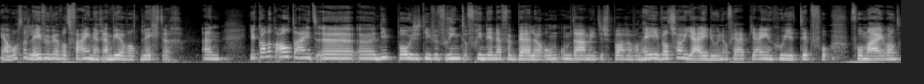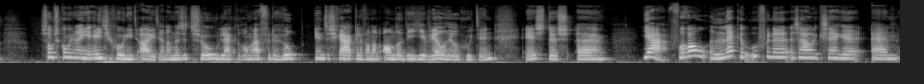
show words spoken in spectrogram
ja, wordt het leven weer wat fijner en weer wat lichter. En je kan ook altijd uh, die positieve vriend of vriendin even bellen om, om daarmee te sparren van... hé, hey, wat zou jij doen? Of heb jij een goede tip voor, voor mij? Want soms kom je er in je eentje gewoon niet uit. En dan is het zo lekker om even de hulp in te schakelen van een ander die hier wel heel goed in is. Dus uh, ja, vooral lekker oefenen zou ik zeggen. En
